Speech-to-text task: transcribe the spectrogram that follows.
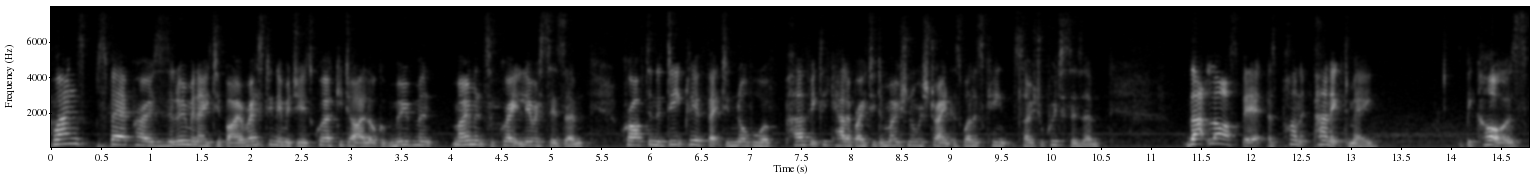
Hwang's spare prose is illuminated by arresting images, quirky dialogue, and movement, moments of great lyricism, crafting a deeply affecting novel of perfectly calibrated emotional restraint as well as keen social criticism. That last bit has panicked me because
